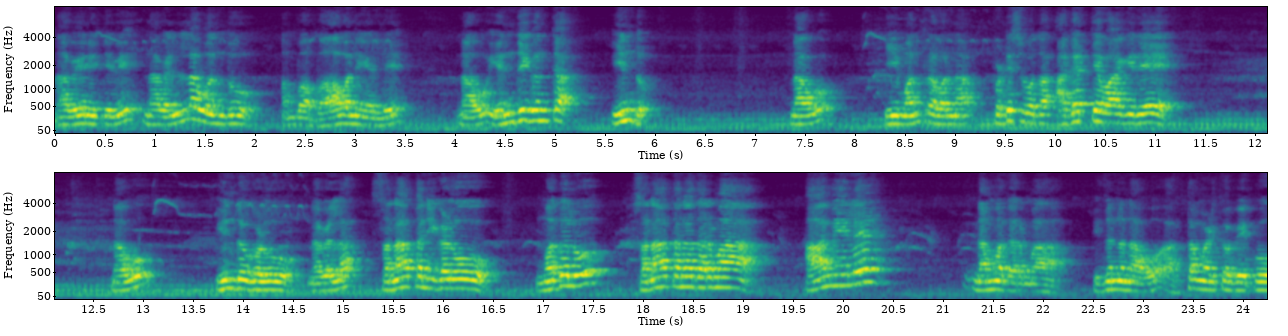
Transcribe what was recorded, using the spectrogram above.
ನಾವೇನಿದ್ದೀವಿ? ನಾವೆಲ್ಲ ಒಂದು ಎಂಬ ಭಾವನೆಯಲ್ಲಿ ನಾವು ಎಂದಿಗಂತ ಇಂದು ನಾವು ಈ ಮಂತ್ರವನ್ನು ಪಠಿಸುವುದ ಅಗತ್ಯವಾಗಿದೆ. ನಾವು ಹಿಂದೂಗಳು, ನಾವೆಲ್ಲ ಸನಾತನಿಗಳು. ಮೊದಲು ಸನಾತನ ಧರ್ಮ, ಆಮೇಲೆ ನಮ್ಮ ಧರ್ಮ. ಇದನ್ನು ನಾವು ಅರ್ಥ ಮಾಡ್ಕೋಬೇಕು.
